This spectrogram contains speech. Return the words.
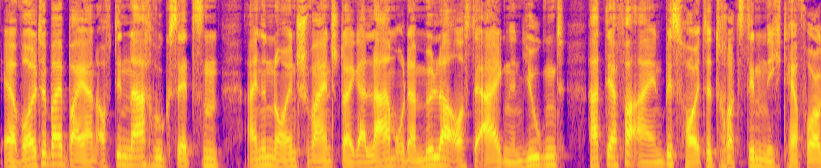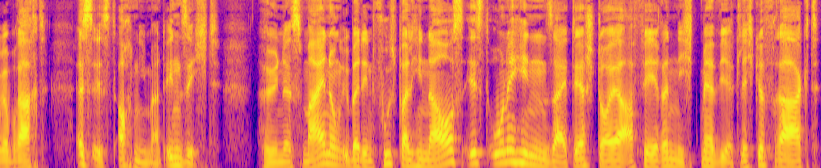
Er wollte bei Bayern auf den Nachwuchs setzen. Einen neuen Schweinsteiger Lahm oder Müller aus der eigenen Jugend hat der Verein bis heute trotzdem nicht hervorgebracht. Es ist auch niemand in Sicht. Höhnes Meinung über den Fußball hinaus ist ohnehin seit der Steueraffäre nicht mehr wirklich gefragt.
